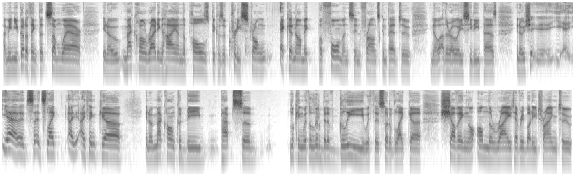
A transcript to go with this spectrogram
I mean you've got to think that somewhere. You know, Macron riding high in the polls because of pretty strong economic performance in France compared to, you know, other OECD pairs. You know, she, yeah, it's it's like I, I think, uh, you know, Macron could be perhaps uh, looking with a little bit of glee with this sort of like uh, shoving on the right, everybody trying to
